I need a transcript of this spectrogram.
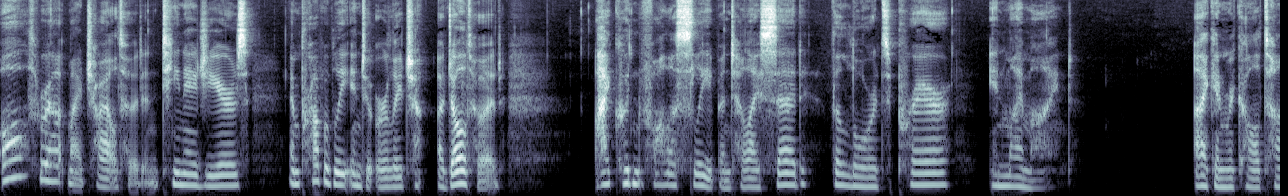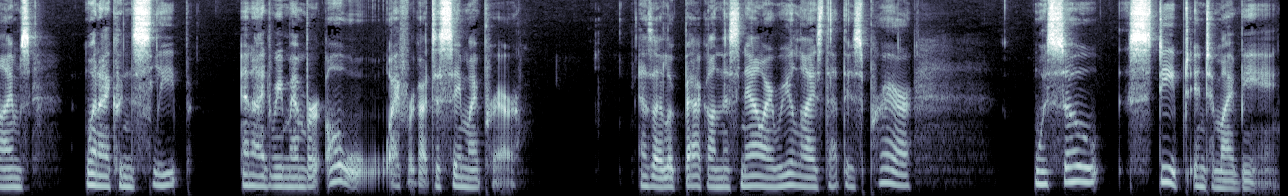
all throughout my childhood and teenage years, and probably into early ch- adulthood, I couldn't fall asleep until I said the Lord's Prayer in my mind. I can recall times when I couldn't sleep and I'd remember, oh, I forgot to say my prayer. As I look back on this now, I realize that this prayer was so steeped into my being.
